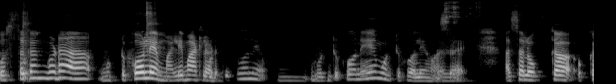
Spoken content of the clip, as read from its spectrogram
పుస్తకం కూడా ముట్టుకోలేం మళ్ళీ మాట్లాడు. ముట్టుకోలేం. ముట్టుకోనే ముట్టుకోలేం అసలు. అసలు ఒక్క ఒక్క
